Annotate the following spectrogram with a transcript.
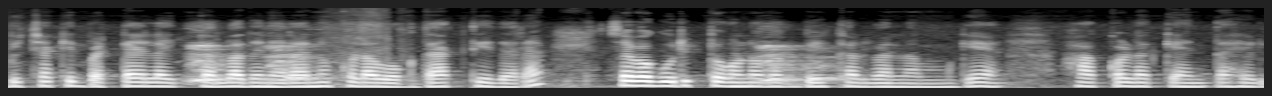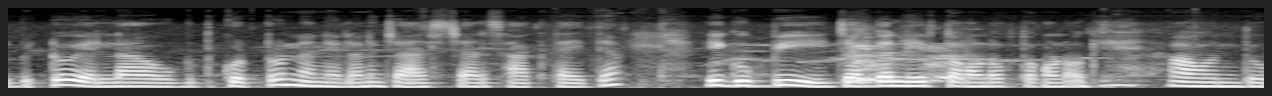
ಬಿಚ್ಚಾಕಿದ ಬಟ್ಟೆ ಎಲ್ಲ ಇತ್ತಲ್ವ? ಅದನ್ನೆಲ್ಲನೂ ಕೂಡ ಒಗ್ದಾಕ್ತಿದ್ದಾರೆ ಸೊ ಇವಾಗ ಊರಿಗೆ ತೊಗೊಂಡೋಗೋಕೆ ಬೇಕಲ್ವ ನಮಗೆ? ಹಾಕ್ಕೊಳ್ಳೋಕ್ಕೆ ಅಂತ ಹೇಳಿಬಿಟ್ಟು ಎಲ್ಲ ಒಗ್ದು ಕೊಟ್ಟು ನಾನೆಲ್ಲನೂ ಜಾಸ್ತಿ ಜಾಲ್ಸ್ ಹಾಕ್ತಾಯಿದ್ದೆ ಈ ಗುಬ್ಬಿ ಜಗ್ಗಲ್ಲಿ ನೀರು ತೊಗೊಂಡೋಗಿ ತೊಗೊಂಡೋಗಿ ಆ ಒಂದು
